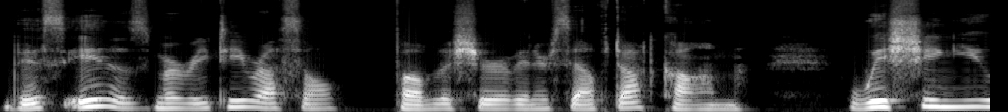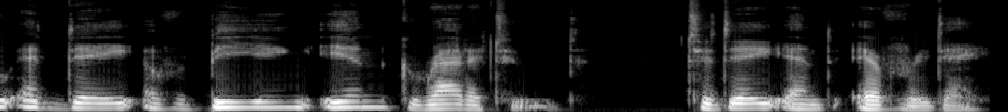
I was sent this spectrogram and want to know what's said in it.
This is Marie T. Russell, publisher of InnerSelf.com, wishing you a day of being in gratitude, today and every day.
